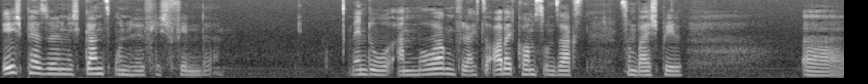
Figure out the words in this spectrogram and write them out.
ich persönlich ganz unhöflich finde. Wenn du am Morgen vielleicht zur Arbeit kommst und sagst zum Beispiel, äh,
